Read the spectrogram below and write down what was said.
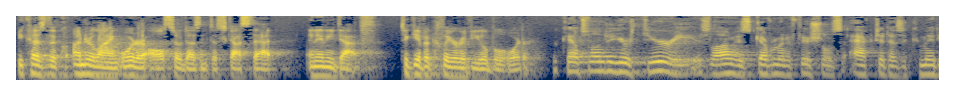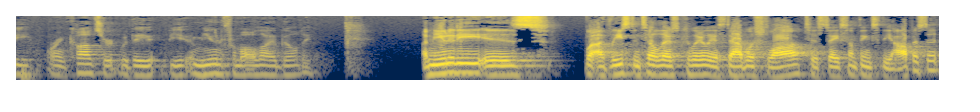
because the underlying order also doesn't discuss that in any depth to give a clear, reviewable order. Counsel, under your theory, as long as government officials acted as a committee or in concert, would they be immune from all liability? Immunity is, well, at least until there's clearly established law to say something to the opposite.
